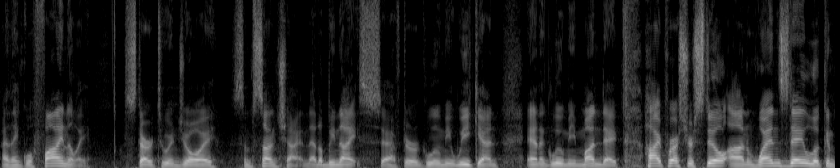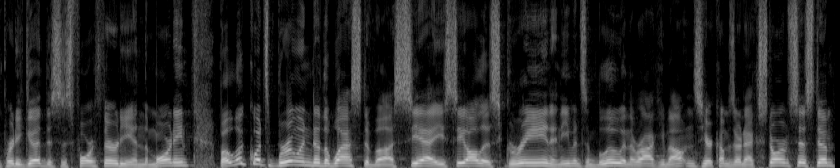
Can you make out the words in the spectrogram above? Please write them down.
I think we'll finally start to enjoy some sunshine. That'll be nice after a gloomy weekend and a gloomy Monday. High pressure still on Wednesday, looking pretty good. This is 4:30 in the morning, but look what's brewing to the west of us. Yeah, you see all this green and even some blue in the Rocky Mountains. Here comes our next storm system.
